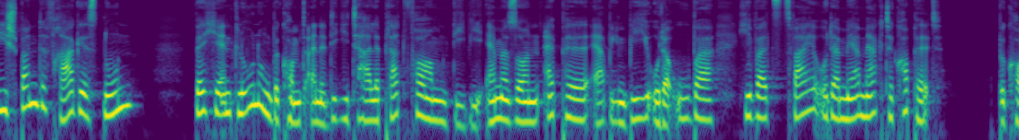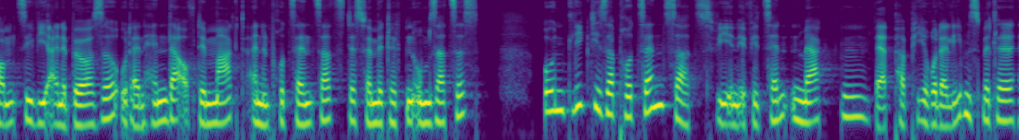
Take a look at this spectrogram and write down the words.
Die spannende Frage ist nun, welche Entlohnung bekommt eine digitale Plattform, die wie Amazon, Apple, Airbnb oder Uber jeweils zwei oder mehr Märkte koppelt? Bekommt sie wie eine Börse oder ein Händler auf dem Markt einen Prozentsatz des vermittelten Umsatzes? Und liegt dieser Prozentsatz, wie in effizienten Märkten, Wertpapiere oder Lebensmittel,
